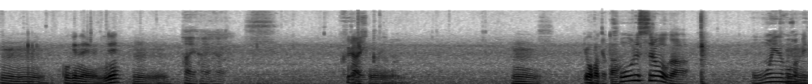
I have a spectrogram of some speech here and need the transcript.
うんうん。焦げないようにね。うんうん。はいはいはいくらいかなそううん。よかった。コールスローが思いのほかめっ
